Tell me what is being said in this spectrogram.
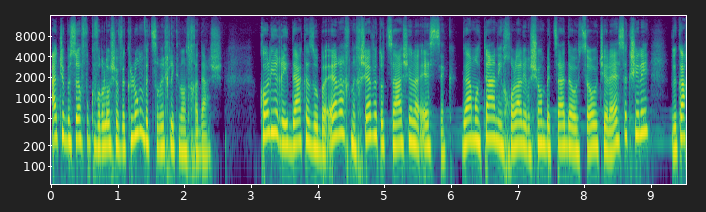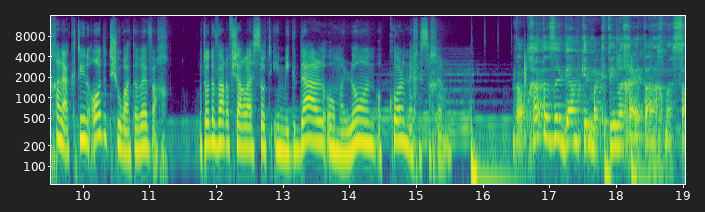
עד שבסוף הוא כבר לא שווה כלום וצריך לקנות חדש. כל ירידה כזו בערך נחשבת הוצאה של העסק. גם אותה אני יכולה לרשום בצד ההוצאות של העסק שלי, וככה להקטין עוד את שורת הרווח. אותו דבר אפשר לעשות עם מגדל, או מלון, או כל נכס אחר. והפחת הזה גם כן מקטין לך את ההכנסה.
